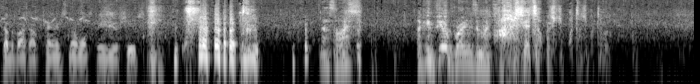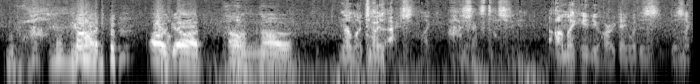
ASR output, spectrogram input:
Shut the fuck up, Terrence. No one wants to hear your shit. That's nice. I can feel brains in my Ah teeth. shit, I touched, I touched my toe. What? oh god. Oh god. Oh no. No, my toe's are actually like, ah shit, it's touched again. I'm making a new horror game where there's, there's like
